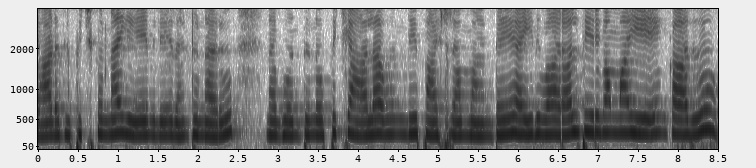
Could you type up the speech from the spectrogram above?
ఆడ చూపించుకున్నా ఏమి లేదంటున్నారు. నా గొంతు నొప్పి చాలా ఉంది పాస్టర్ అమ్మ అంటే. ఐదు వారాలు తిరిగమ్మా ఏం కాదు.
